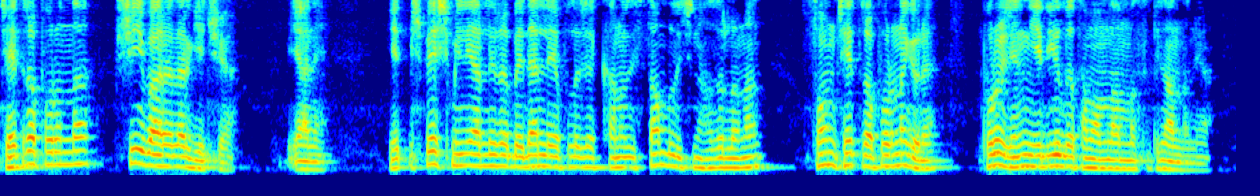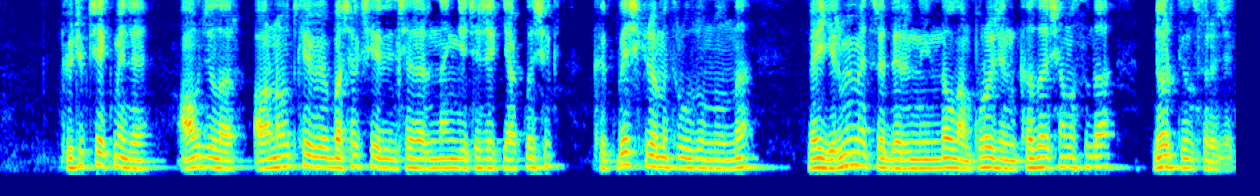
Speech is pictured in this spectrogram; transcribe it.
Chat raporunda şu ibareler geçiyor. Yani 75 milyar lira bedelle yapılacak Kanal İstanbul için hazırlanan son chat raporuna göre projenin 7 yılda tamamlanması planlanıyor. Küçükçekmece, Avcılar, Arnavutköy ve Başakşehir ilçelerinden geçecek yaklaşık 45 kilometre uzunluğunda ve 20 metre derinliğinde olan projenin kazı aşaması da 4 yıl sürecek.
